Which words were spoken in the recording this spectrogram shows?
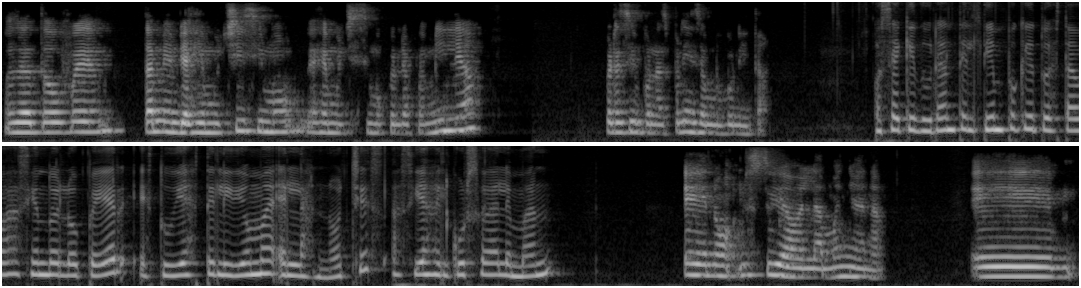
O sea, todo fue, también viajé muchísimo, viajé muchísimo con la familia, pero sí fue una experiencia muy bonita. O sea que durante el tiempo que tú estabas haciendo el au pair, ¿estudiaste el idioma en las noches? ¿Hacías el curso de alemán? Eh, no, lo estudiaba en la mañana. Eh,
